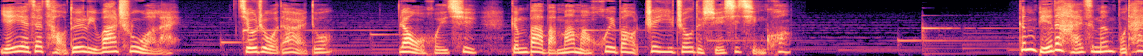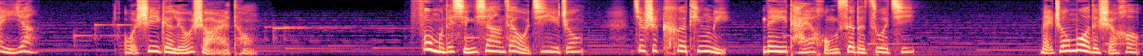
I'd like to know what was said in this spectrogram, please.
爷爷在草堆里挖出我来，揪着我的耳朵，让我回去跟爸爸妈妈汇报这一周的学习情况。跟别的孩子们不太一样，我是一个留守儿童。父母的形象在我记忆中，就是客厅里那一台红色的座机。每周末的时候，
